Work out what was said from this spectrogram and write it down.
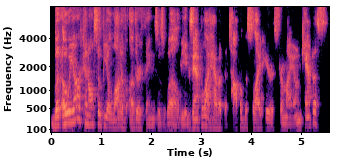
But OER can also be a lot of other things as well. The example I have at the top of the slide here is from my own campus.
